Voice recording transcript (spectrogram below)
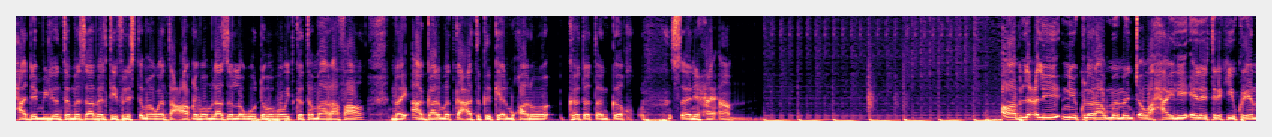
ሓደ ሚልዮን ተመዛበልቲ ፍልስጥማውያን ተዓቂቦምላ ዘለዉ ደቡባዊት ከተማ ራፋ ናይ ኣጋር መጥቃዕቲ ክካየድ ምዃኑ ከተጠንቅቕ ጸኒሓ እያ ኣብ ልዕሊ ኒውክለራዊ መመንጨዊ ሓይሊ ኤሌክትሪክ ዩክሬን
